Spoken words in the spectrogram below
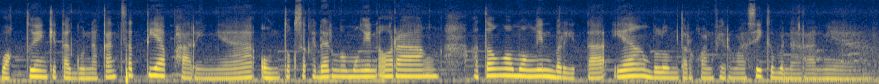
waktu yang kita gunakan setiap harinya untuk sekedar ngomongin orang atau ngomongin berita yang belum terkonfirmasi kebenarannya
